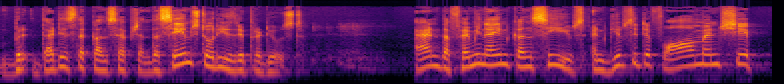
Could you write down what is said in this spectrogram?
that is the conception. The same story is reproduced. And the feminine conceives and gives it a form and shape.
